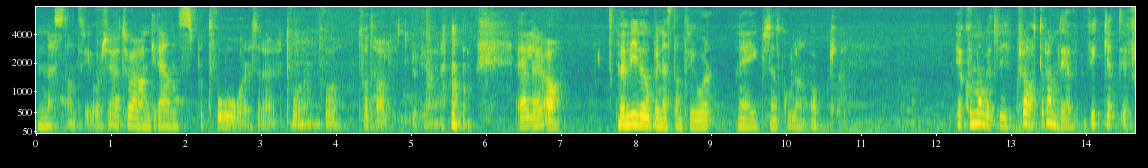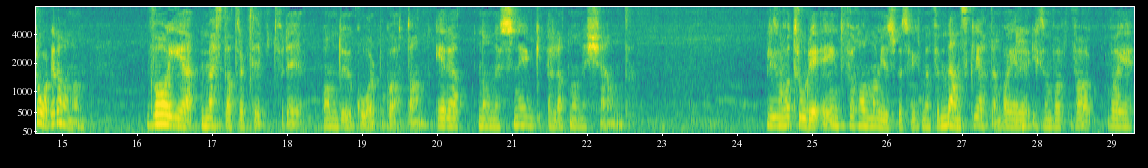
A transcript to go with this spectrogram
nästan tre år. Så jag tror jag har en gräns på två år. Sådär. Två, två, två och ett halvt brukar jag Eller ja. Men vi var ihop i nästan tre år när jag gick på scenskolan. Och jag kommer ihåg att vi pratade om det. Vilket jag frågade honom. Vad är mest attraktivt för dig om du går på gatan? Är det att någon är snygg eller att någon är känd? liksom, vad tror du, inte för honom just specifikt, men för mänskligheten. Vad är det, liksom, vad, vad, vad är,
